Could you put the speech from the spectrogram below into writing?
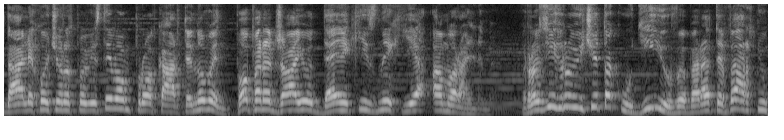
Далі хочу розповісти вам про карти новин. Попереджаю, деякі з них є аморальними. Розігруючи таку дію, ви берете верхню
